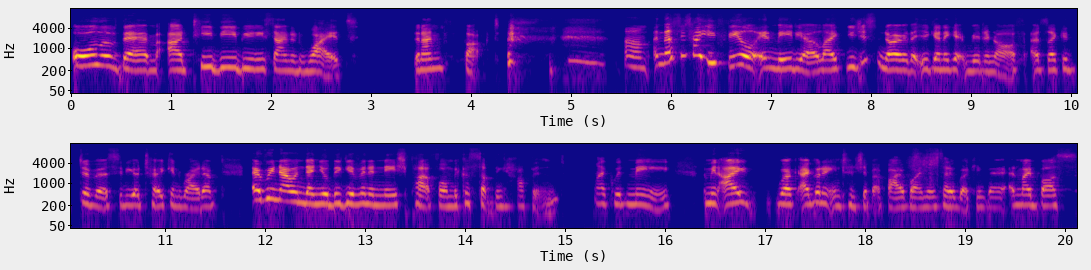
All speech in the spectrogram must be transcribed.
all of them are TV beauty standard white, then I'm fucked. um, and that's just how you feel in media. Like you just know that you're gonna get written off as like a diversity or token writer. Every now and then you'll be given a niche platform because something happened. Like with me, I mean, I work. I got an internship at Five One and then started working there, and my boss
